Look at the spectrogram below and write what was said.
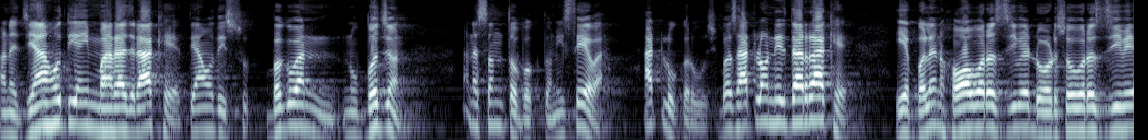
અને જ્યાં સુધી અહીં મહારાજ રાખે, ત્યાં સુધી ભગવાનનું ભજન અને સંતો ભક્તોની સેવા. આટલું કરવું છે. બસ આટલો નિર્ધાર રાખે. એ ભલે ને સો વર્ષ જીવે, દોઢસો વર્ષ જીવે,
